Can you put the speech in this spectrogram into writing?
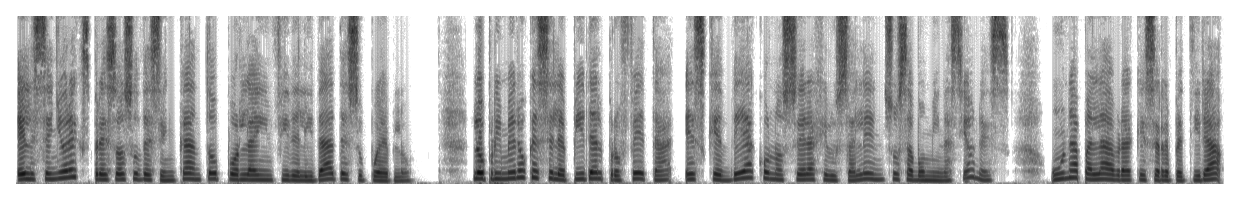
el Señor expresó su desencanto por la infidelidad de su pueblo. Lo primero que se le pide al profeta es que dé a conocer a Jerusalén sus abominaciones, una palabra que se repetirá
